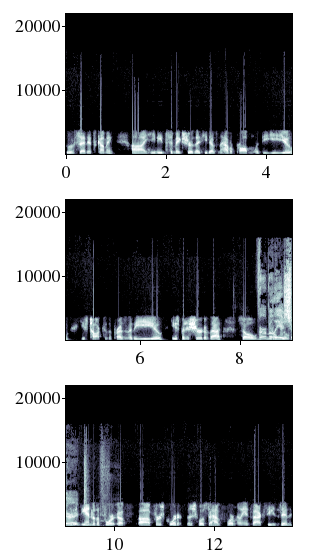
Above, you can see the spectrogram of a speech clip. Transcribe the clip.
who have said it's coming. Uh, he needs to make sure that he doesn't have a problem with the EU. He's talked to the president of the EU. He's been assured of that. So verbally you know, we'll assured at the end of the four, uh, uh, first quarter. They're supposed to have four million vaccines in.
